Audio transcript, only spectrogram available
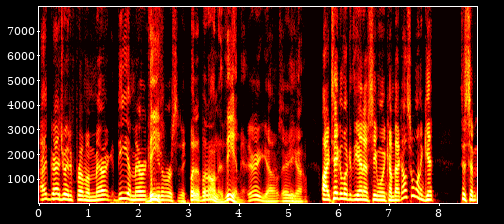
I graduated from America, the American The. University. Put it put it on there. The American. There you go. There you go. All right, take a look at the NFC when we come back. I also want to get to some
